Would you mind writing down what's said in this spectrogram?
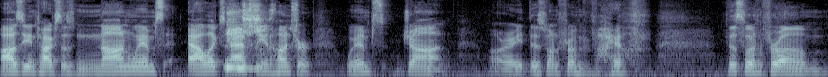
Ozzy and Talk says, non wimps, Alex, Ashley, and Hunter. Wimps, Jon. All right. This one from Vile. This one from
